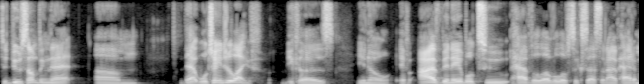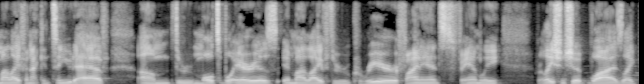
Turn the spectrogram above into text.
to do something that um, that will change your life because you know, if I've been able to have the level of success that I've had in my life and I continue to have um, through multiple areas in my life, through career, finance, family, relationship wise, like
